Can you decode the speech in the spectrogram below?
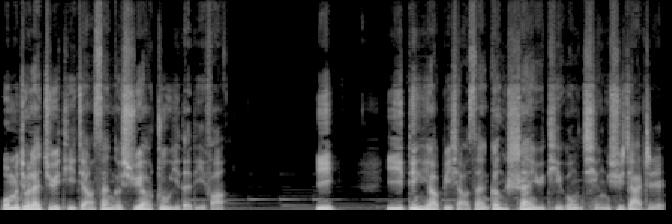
我们就来具体讲三个需要注意的地方：一，一定要比小三更善于提供情绪价值。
